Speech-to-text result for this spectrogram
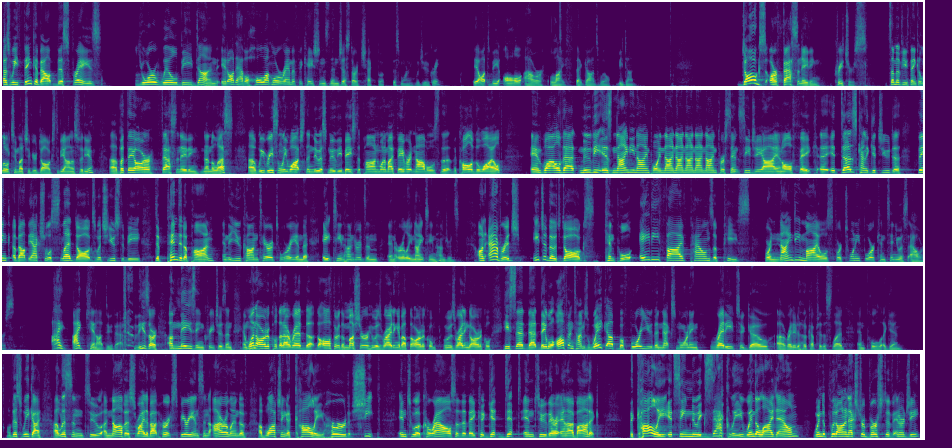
As we think about this phrase, your will be done, it ought to have a whole lot more ramifications than just our checkbook this morning. Would you agree? It ought to be all our life that God's will be done. Dogs are fascinating creatures. Some of you think a little too much of your dogs, to be honest with you, uh, but they are fascinating nonetheless. Uh, we recently watched the newest movie based upon one of my favorite novels, The, the Call of the Wild. And while that movie is 99.99999% CGI and all fake, uh, it does kind of get you to think about the actual sled dogs, which used to be depended upon in the Yukon Territory in the 1800s and, and early 1900s. On average, each of those dogs can pull 85 pounds apiece for 90 miles for 24 continuous hours. I, I cannot do that. These are amazing creatures. And, and one article that I read, the, the author, the musher who was writing about the article, who was writing the article, he said that they will oftentimes wake up before you the next morning ready to go, uh, ready to hook up to the sled and pull again. Well, this week I, I listened to a novice write about her experience in Ireland of, of watching a collie herd sheep into a corral so that they could get dipped into their antibiotic. The collie, it seemed, knew exactly when to lie down, when to put on an extra burst of energy.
